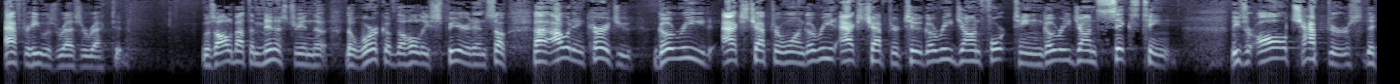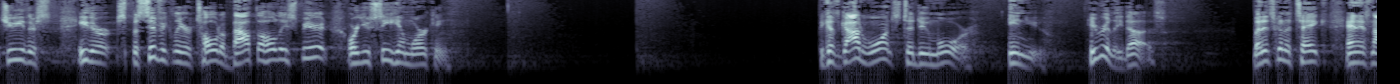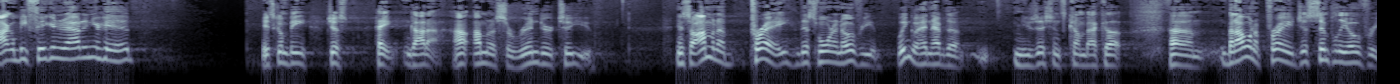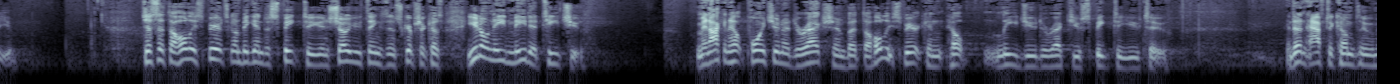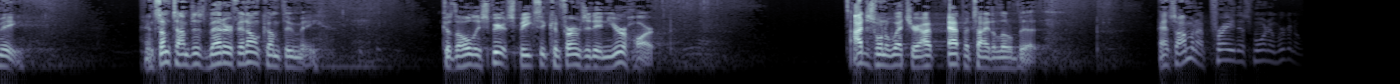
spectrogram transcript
after he was resurrected. It was all about the ministry and the, the work of the Holy Spirit. And so uh, I would encourage you, go read Acts chapter 1, go read Acts chapter 2, go read John 14, go read John 16. These are all chapters that you either, either specifically are told about the Holy Spirit or you see Him working. Because God wants to do more in you. He really does. But it's going to take, and it's not going to be figuring it out in your head. It's going to be just hey, God, I, am going to surrender to you. And so I'm going to pray this morning over you. We can go ahead and have the musicians come back up. Um, but I want to pray just simply over you. Just that the Holy Spirit's going to begin to speak to you and show you things in Scripture because you don't need me to teach you. I mean, I can help point you in a direction, but the Holy Spirit can help lead you, direct you, speak to you too. It doesn't have to come through me. And sometimes it's better if it don't come through me. Because the Holy Spirit speaks, it confirms it in your heart. I just want to whet your appetite a little bit. And so I'm going to pray this morning.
